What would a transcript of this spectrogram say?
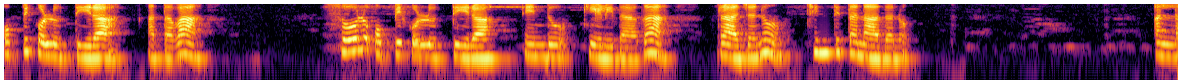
ಒಪ್ಪಿಕೊಳ್ಳುತ್ತೀರಾ ಅಥವಾ ಸೋಲು ಒಪ್ಪಿಕೊಳ್ಳುತ್ತೀರಾ ಎಂದು ಕೇಳಿದಾಗ ರಾಜನು ಚಿಂತಿತನಾದನು. ಅಲ್ಲ,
